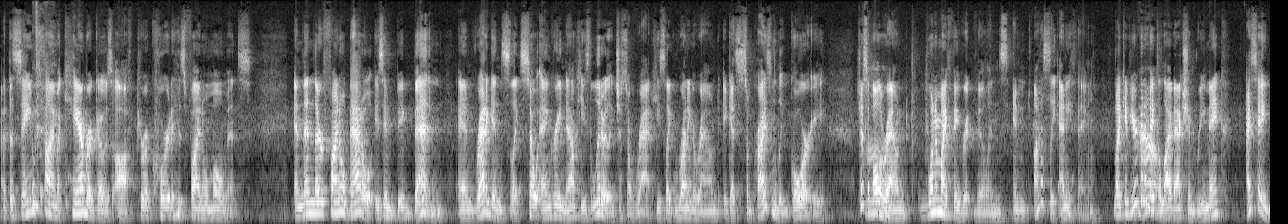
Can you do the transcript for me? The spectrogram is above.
At the same time, a camera goes off to record his final moments. And then their final battle is in Big Ben, And Ratigan's like so angry now. He's literally just a rat. He's like running around. It gets surprisingly gory. Just all Mm. around, one of my favorite villains in honestly anything. Like if you're gonna make a live action remake, I say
